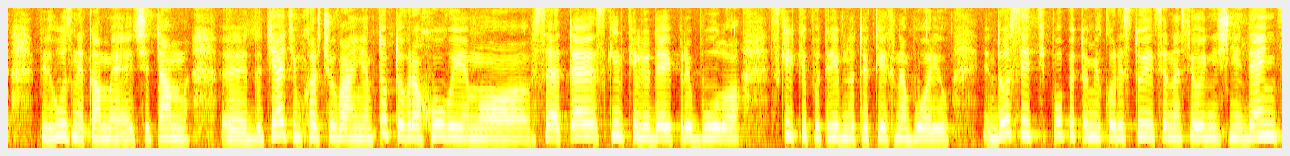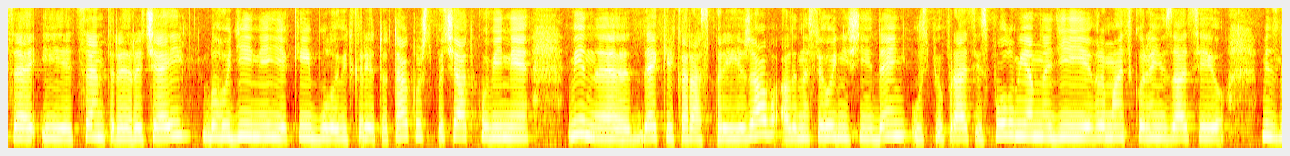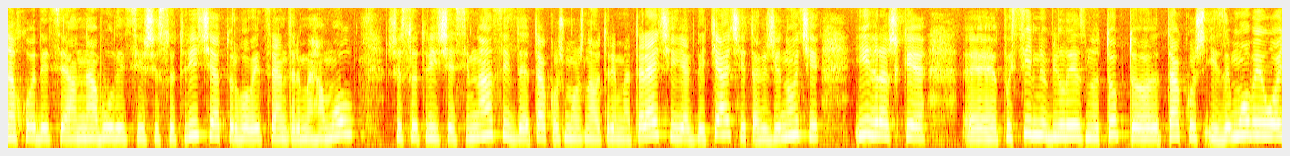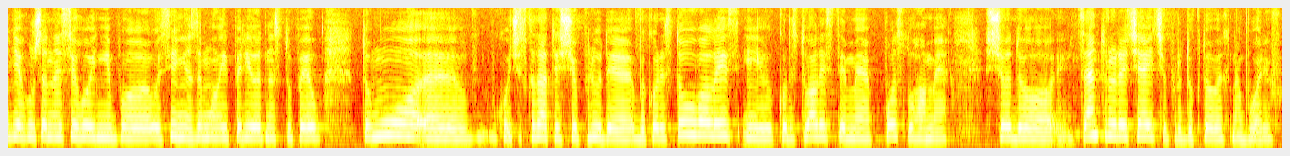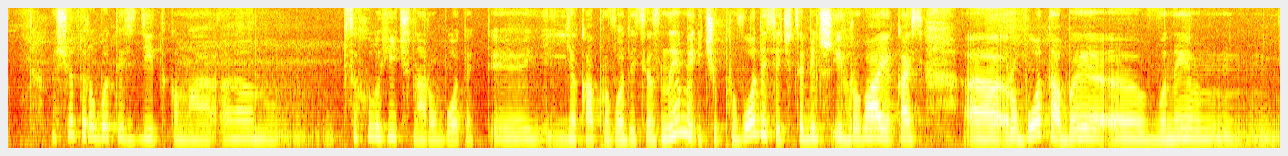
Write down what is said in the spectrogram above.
підгузниками, чи там е, дитячим харчуванням. Тобто враховуємо все те, скільки людей прибуло, скільки потрібно таких наборів. Досить попитом і користується на сьогоднішній день. Це і центр речей благодійний, який було відкрито також з початку війни. Він е, декілька разів переїжджав, але на сьогоднішній день у співпраці з полум'ям надії громадською організацією він знаходиться на вулиці 600-річчя, торговий центр Мегамол, 600-річчя 17, де також можна отримати речі, як дитячі, так і жіночі, іграшки, е, постільну білизну, тобто також і зимовий одяг уже на сьогодні, бо осінньо-зимовий період наступив. Тому е, хочу сказати, щоб люди використовувались і користувалися тими послугами щодо центру речей чи продуктових наборів. А щодо роботи з дітками, ем, психологічна робота, е, яка проводиться з ними, і чи проводиться, чи це більш ігрова якась е, робота, аби е, вони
